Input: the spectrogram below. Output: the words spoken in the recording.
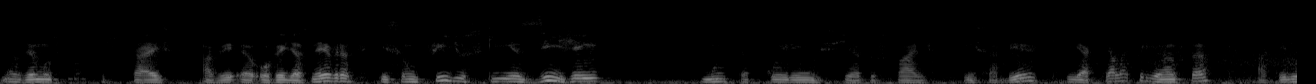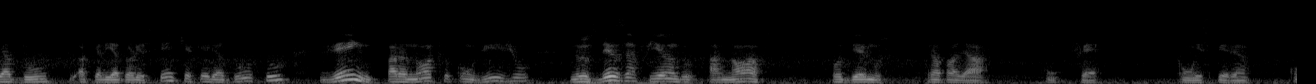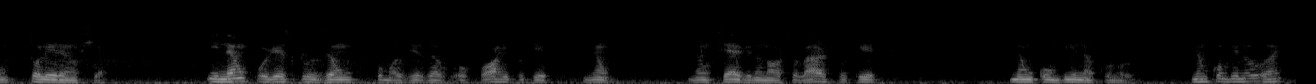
Nós vemos os tais eh, ovelhas negras, que são filhos que exigem muita coerência dos pais em saber que aquela criança, aquele adulto, aquele adolescente, aquele adulto vem para o nosso convívio nos desafiando a nós podermos trabalhar com fé, com esperança, com tolerância. E não por exclusão, como às vezes ocorre, porque não, não serve no nosso lar, porque não combina conosco. Não combinou antes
